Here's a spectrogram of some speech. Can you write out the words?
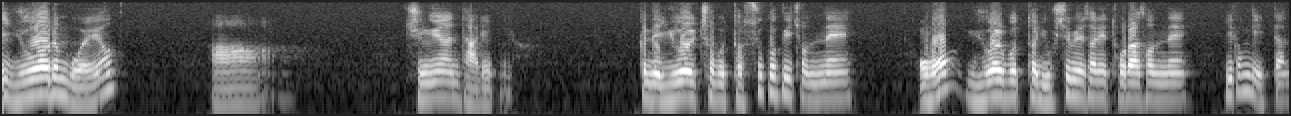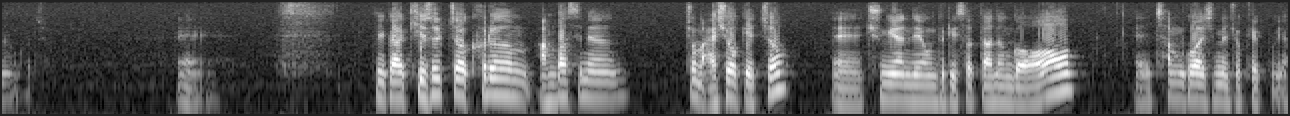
6월은 뭐예요? 아 중요한 달이구나. 근데 6월 초부터 수급이 좋네. 어? 6월부터 60일선이 돌아섰네. 이런 게 있다는 거죠. 예. 그러니까 기술적 흐름 안 봤으면 좀 아쉬웠겠죠? 예, 중요한 내용들이 있었다는 거 예, 참고하시면 좋겠고요.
